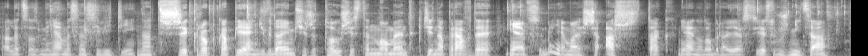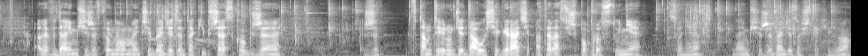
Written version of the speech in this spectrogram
Ale co, zmieniamy sensitivity na 3.5. Wydaje mi się, że to już jest ten moment, gdzie naprawdę, nie, w sumie nie ma jeszcze aż tak, nie, no dobra, jest, jest różnica, ale wydaje mi się, że w pewnym momencie będzie ten taki przeskok, że że w tamtej rundzie dało się grać, a teraz już po prostu nie, co nie? Wydaje mi się, że będzie coś takiego.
